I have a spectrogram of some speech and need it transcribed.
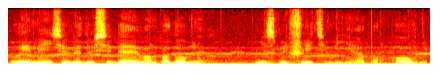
Вы имеете в виду себя и вам подобных? Не смешите меня, полковник.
